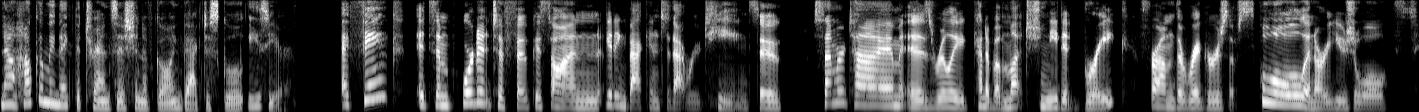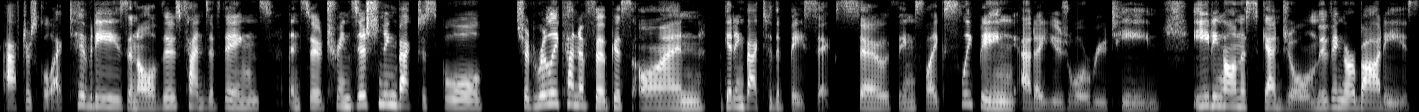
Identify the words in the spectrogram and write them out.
Now, how can we make the transition of going back to school easier? I think it's important to focus on getting back into that routine. So, Summertime is really kind of a much needed break from the rigors of school and our usual after school activities and all of those kinds of things. And so transitioning back to school should really kind of focus on getting back to the basics. So things like sleeping at a usual routine, eating on a schedule, moving our bodies.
